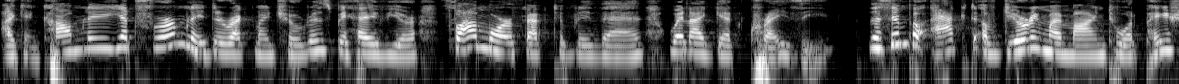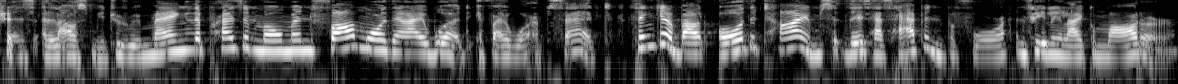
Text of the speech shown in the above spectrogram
I can calmly yet firmly direct my children's behavior far more effectively than when I get crazy. The simple act of gearing my mind toward patience allows me to remain in the present moment far more than I would if I were upset, thinking about all the times this has happened before and feeling like a martyr.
